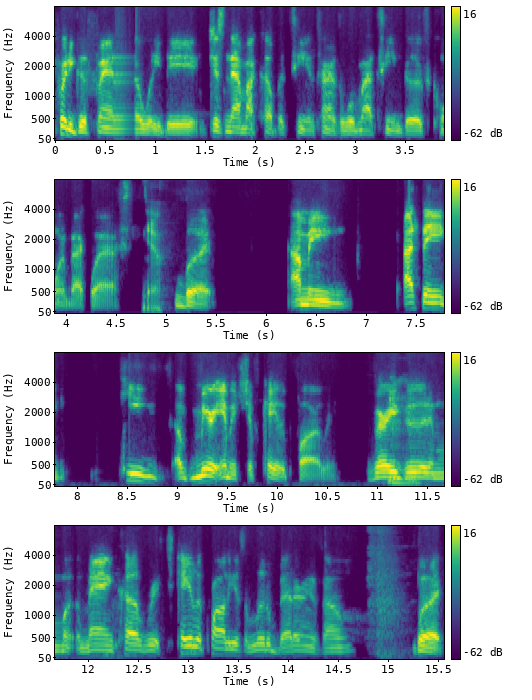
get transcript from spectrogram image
pretty good fan of what he did. Just not my cup of tea in terms of what my team does cornerback wise. Yeah. But I mean, I think he's a mirror image of Caleb Farley. Very mm-hmm. good in man coverage. Caleb probably is a little better in his own, but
